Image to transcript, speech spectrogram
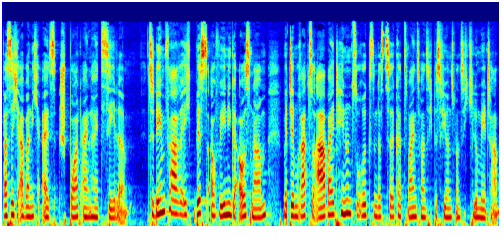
was ich aber nicht als Sporteinheit zähle. Zudem fahre ich bis auf wenige Ausnahmen mit dem Rad zur Arbeit. Hin und zurück sind das circa 22 bis 24 Kilometer.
